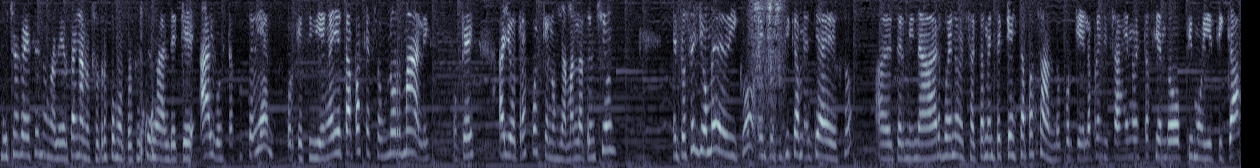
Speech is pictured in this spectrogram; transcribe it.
muchas veces nos alertan a nosotros como profesional de que algo está sucediendo, porque si bien hay etapas que son normales, ¿ok? Hay otras pues que nos llaman la atención. Entonces yo me dedico específicamente a eso, a determinar, bueno, exactamente qué está pasando, porque el aprendizaje no está siendo óptimo y eficaz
